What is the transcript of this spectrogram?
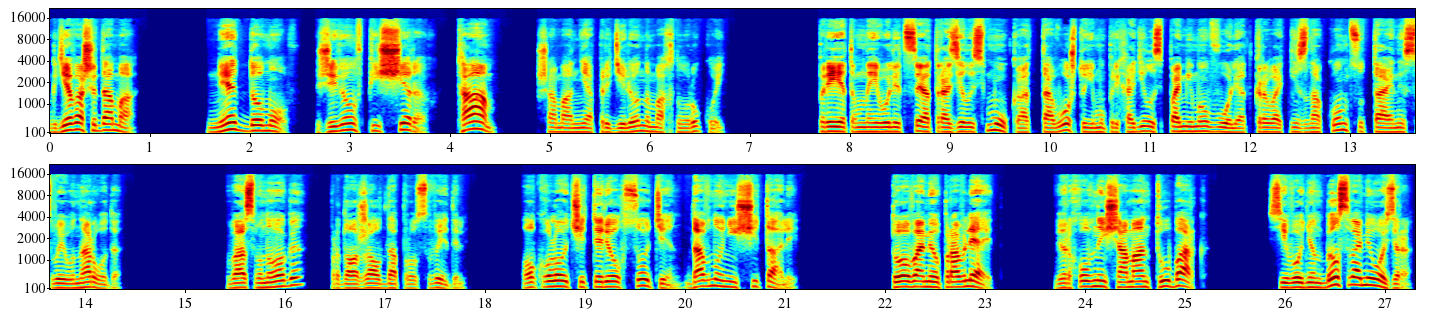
Где ваши дома?» «Нет домов. Живем в пещерах. Там!» Шаман неопределенно махнул рукой. При этом на его лице отразилась мука от того, что ему приходилось помимо воли открывать незнакомцу тайны своего народа. «Вас много?» — продолжал допрос Вейдель. «Около четырех сотен. Давно не считали. Кто вами управляет? Верховный шаман Тубарк. Сегодня он был с вами озеро?»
